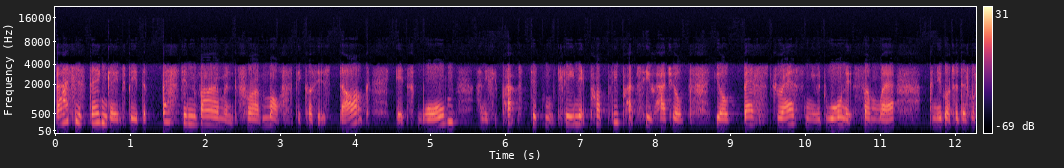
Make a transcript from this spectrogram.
that is then going to be the best environment for a moth because it's dark, it's warm, and if you perhaps didn't clean it properly, perhaps you had your, your best dress and you'd worn it somewhere and you got a little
